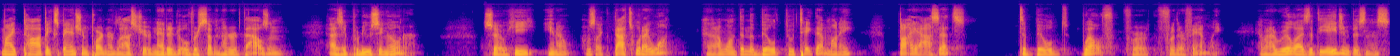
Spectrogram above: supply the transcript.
my top expansion partner last year netted over 700,000 as a producing owner. So he, you know, I was like, that's what I want. And I want them to build, to take that money, buy assets, to build wealth for for their family. And when I realized that the agent business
